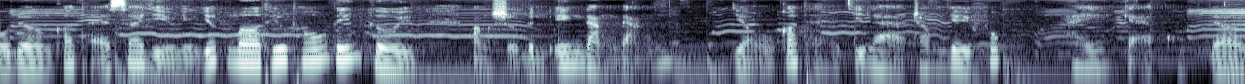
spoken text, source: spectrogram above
cô đơn có thể xoa dịu những giấc mơ thiếu thốn tiếng cười bằng sự bình yên đằng đẵng, dẫu có thể chỉ là trong giây phút hay cả cuộc đời.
